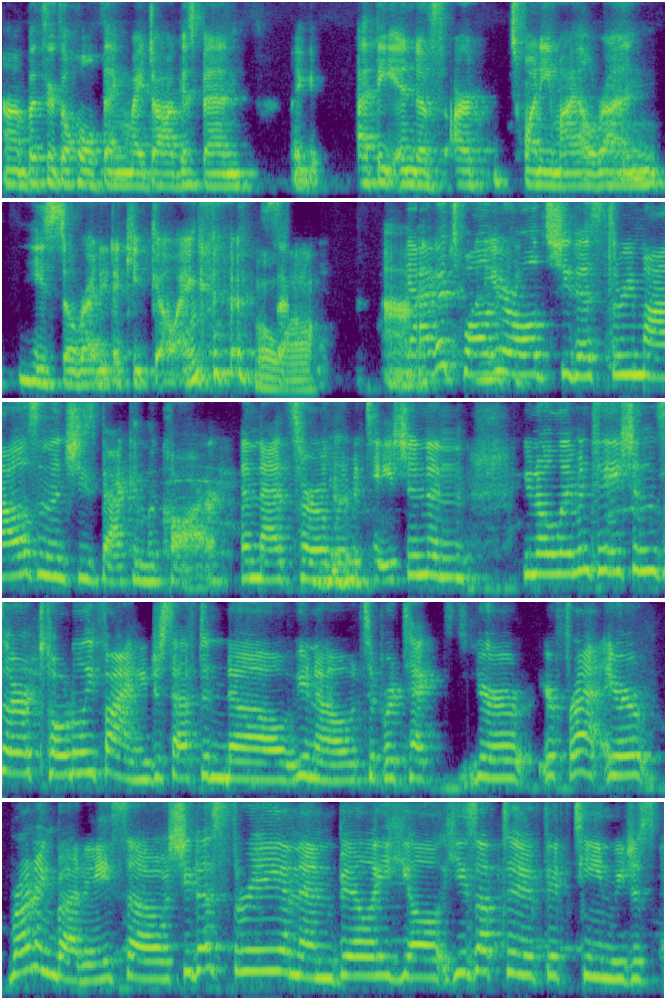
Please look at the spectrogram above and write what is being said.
Um, but through the whole thing, my dog has been like at the end of our 20 mile run, he's still ready to keep going. Oh so, wow. Um, yeah, I have a 12 year old. She does three miles and then she's back in the car. And that's her limitation. And, you know, limitations are totally fine. You just have to know, you know, to protect your, your friend, your running buddy. So she does three. And then Billy, he'll, he's up to 15. We just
